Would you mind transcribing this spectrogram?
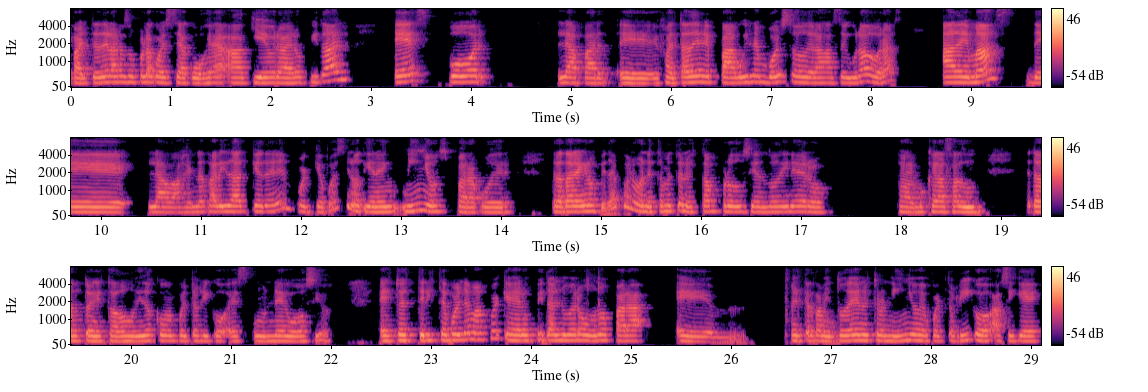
parte de la razón por la cual se acoge a, a quiebra el hospital es por la eh, falta de pago y reembolso de las aseguradoras, además de la baja en natalidad que tienen, porque pues si no tienen niños para poder tratar en el hospital, pues honestamente no están produciendo dinero. Sabemos que la salud, tanto en Estados Unidos como en Puerto Rico, es un negocio. Esto es triste por demás porque es el hospital número uno para em, el tratamiento de nuestros niños en Puerto Rico. Así que,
